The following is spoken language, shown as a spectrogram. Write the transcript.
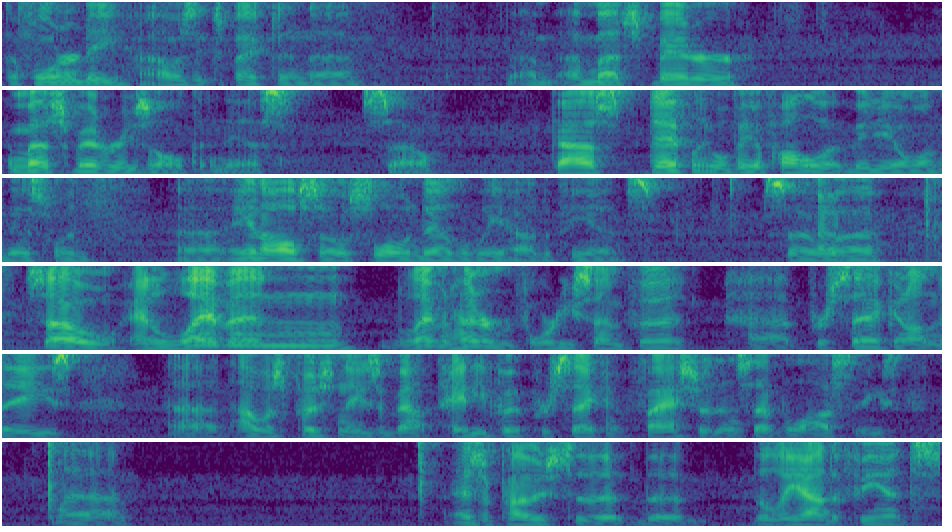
the Hornady, I was expecting a, a, a much better, a much better result than this. So, guys, definitely will be a follow-up video on this one, uh, and also slowing down the Lehigh Defense. So, uh, so at 11, 1140 some foot uh, per second on these, uh, I was pushing these about 80 foot per second faster than sub velocities, uh, as opposed to the, the, the Lehigh Defense.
